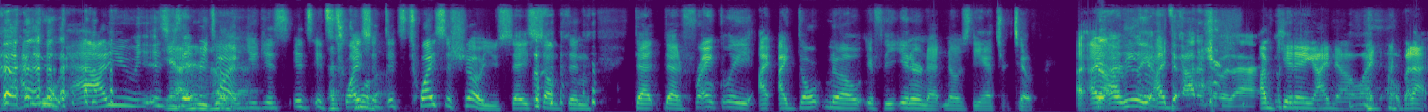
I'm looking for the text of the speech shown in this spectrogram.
How do you? How do you? It's Yeah, just every time you just it's it's That's twice cool, a, it's twice a show you say something that that frankly I I don't know if the internet knows the answer to. I I, I really I don't- gotta know that. I'm kidding. I know. I know. But I,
